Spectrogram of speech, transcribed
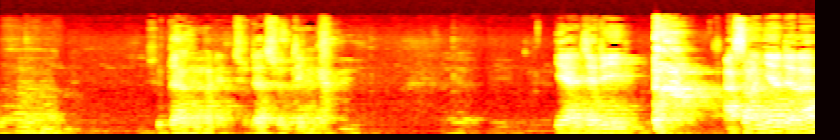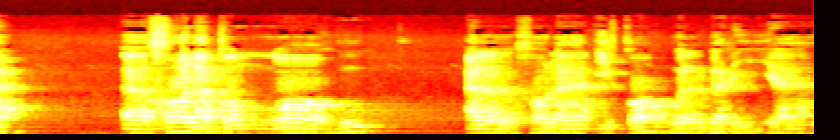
Eh, sudah kemarin sudah syuting. Ya, jadi asalnya adalah uh, khalaqallahu al khalaiqa wal bariyati.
